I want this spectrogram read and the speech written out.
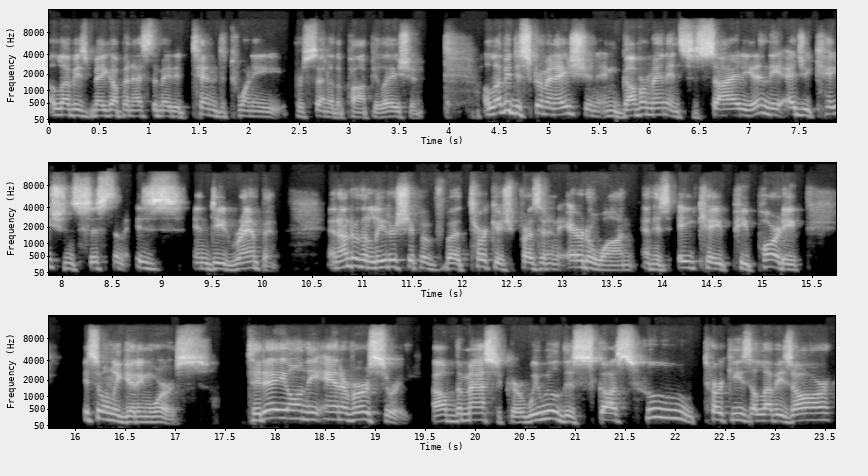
Alevis make up an estimated 10 to 20% of the population. Alevi discrimination in government, in society, and in the education system is indeed rampant. And under the leadership of uh, Turkish President Erdogan and his AKP party, it's only getting worse. Today, on the anniversary of the massacre, we will discuss who Turkey's Alevis are,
